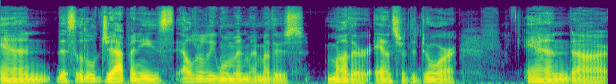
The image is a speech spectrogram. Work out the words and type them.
And this little Japanese elderly woman, my mother's mother, answered the door, and uh,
